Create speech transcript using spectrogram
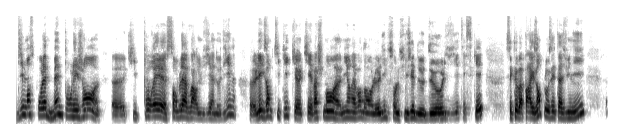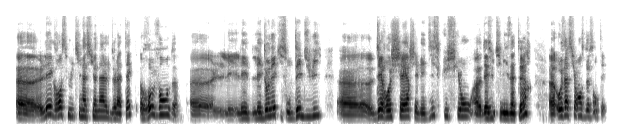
d'immenses problèmes, même pour les gens euh, qui pourraient sembler avoir une vie anodine. L'exemple typique qui est vachement mis en avant dans le livre sur le sujet de, de Olivier Tesquet, c'est que bah, par exemple aux États-Unis, euh, les grosses multinationales de la tech revendent euh, les, données qui sont déduites euh, des recherches et des discussions des utilisateurs aux assurances de santé.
